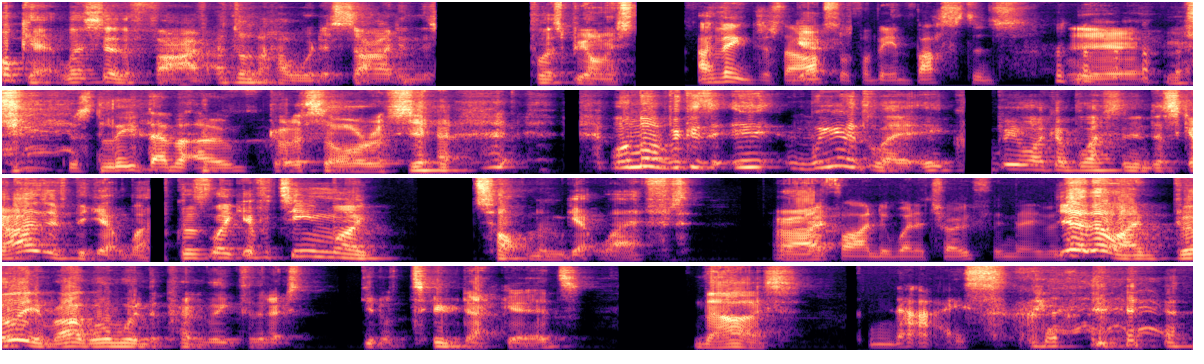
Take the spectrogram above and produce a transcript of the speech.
okay? Let's say the five. I don't know how we're deciding this. Let's be honest. I think just Yeah. Arsenal for being bastards. Yeah, just leave them at home. Gotosaurus. Yeah. Well, no, because it, weirdly, it could be like a blessing in disguise if they get left. Because like if a team like Tottenham get left, all right, Finally win a trophy, maybe. yeah, they're like brilliant, right? We'll win the Premier League for the next you know two decades. Nice. Nice. I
